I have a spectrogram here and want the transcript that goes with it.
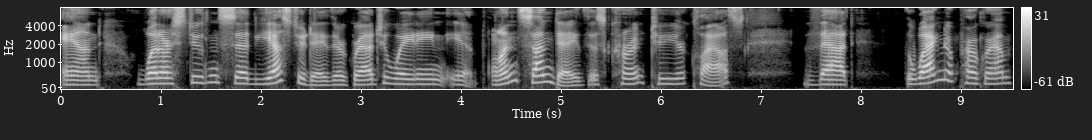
And what our students said yesterday, they're graduating on Sunday, this current two year class, that the Wagner program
